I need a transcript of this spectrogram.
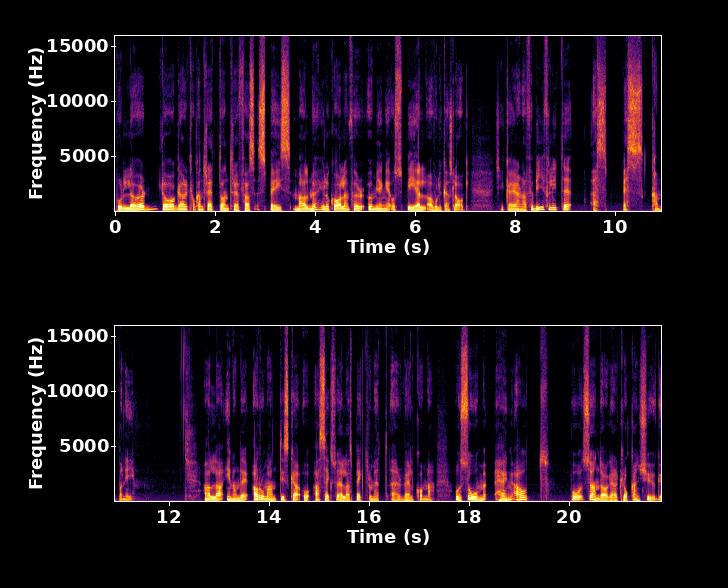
På lördagar klockan 13 träffas Space Malmö i lokalen för umgänge och spel av olika slag. Kika gärna förbi för lite Aspes Company. Alla inom det aromantiska och asexuella spektrumet är välkomna. Och Zoom Hangout på söndagar klockan 20.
